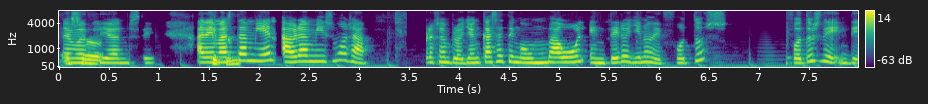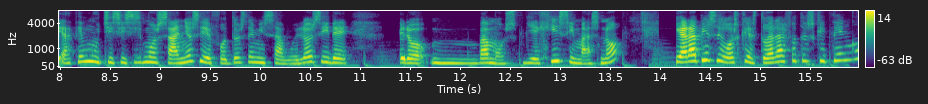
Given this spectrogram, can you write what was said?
La Eso- emoción, sí. Además también ahora mismo, o sea, por ejemplo, yo en casa tengo un baúl entero lleno de fotos fotos de, de hace muchísimos años y de fotos de mis abuelos y de, pero mm, vamos, viejísimas, ¿no? Y ahora pienso, digo, es que todas las fotos que tengo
